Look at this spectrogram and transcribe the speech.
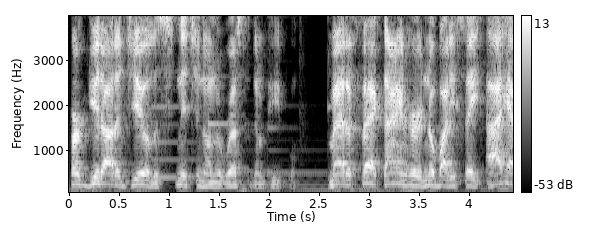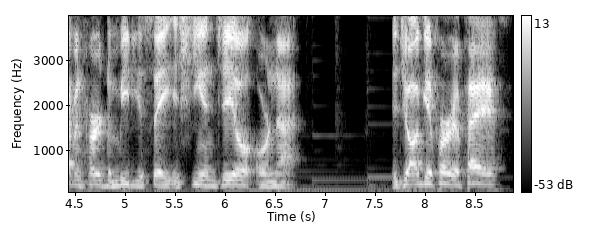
her get out of jail is snitching on the rest of them people. Matter of fact, I ain't heard nobody say, I haven't heard the media say, is she in jail or not? Did y'all give her a pass?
